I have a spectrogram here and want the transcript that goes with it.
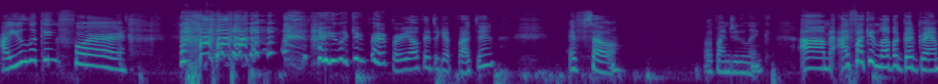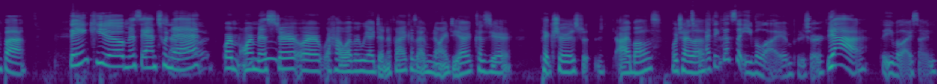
Are you looking for? are you looking for a furry outfit to get fucked in? If so, I'll find you the link. Um, I fucking love a good grandpa. Thank you, Miss Antoinette, or or Mister, or however we identify, because I have no idea. Because your picture is eyeballs, which I love. I think that's the evil eye. I'm pretty sure yeah, the evil eye sign.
